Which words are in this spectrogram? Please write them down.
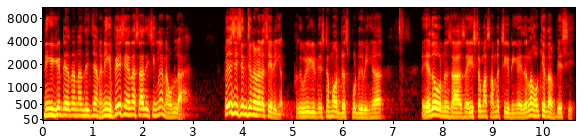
நீங்கள் கேட்டு என்ன? நடந்துச்சானே நீங்கள் பேசி என்ன சாதிச்சிங்களா? நான் உள்ள. பேசி சின்ன சின்ன வேலை செய்கிறீங்க இஷ்டமாக ஒரு ட்ரெஸ் போட்டுக்கிறீங்க. ஏதோ ஒன்று சா ச- இஷ்டமாக சமைச்சிக்கிறீங்க. இதெல்லாம் ஓகே தான் பேசி.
